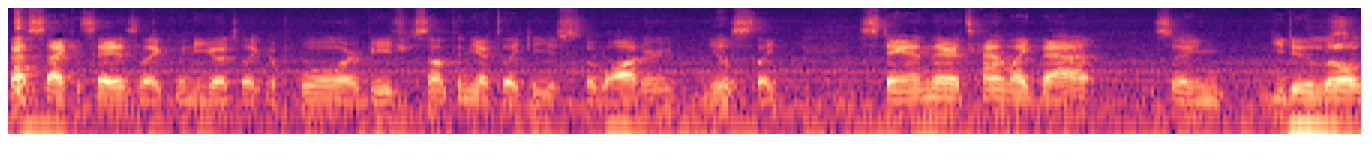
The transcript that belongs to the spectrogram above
Best I could say is like when you go to like a pool or a beach or something, you have to like get used to the water. You Yep. just like stand there. It's kind of like that. So you, you do Ease little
